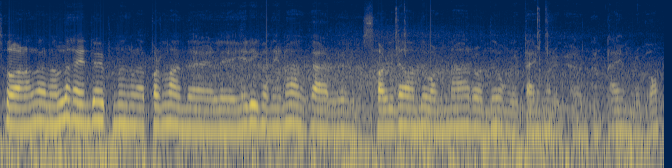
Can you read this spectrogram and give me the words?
ஸோ அதனால் நல்லா என்ஜாய் பண்ணுங்க பண்ணலாம். அந்த ஏரிக்கு வந்தீங்கன்னா சாலிடாக வந்து ஒன் ஹவர் வந்து உங்களுக்கு டைம் இருக்கு. டைம் இருக்கும்.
